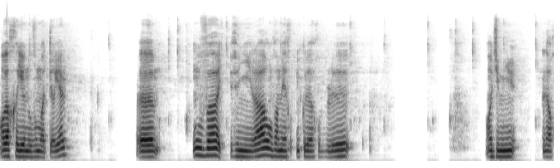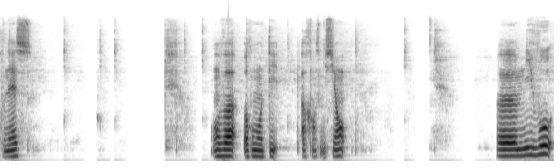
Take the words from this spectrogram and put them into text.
on va créer un nouveau matériel. On va venir là, on va mettre une couleur bleue. On diminue la roughness. On va augmenter la transmission. Euh, niveau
